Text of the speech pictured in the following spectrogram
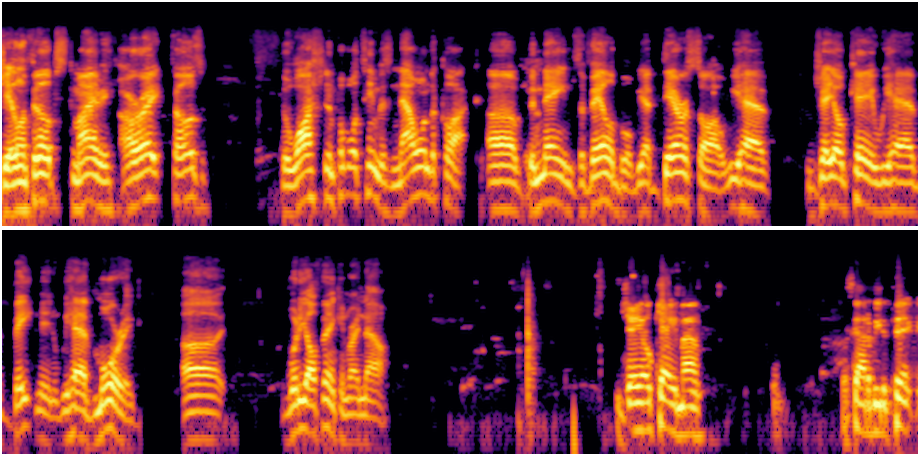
Jaelan Phillips, Miami. All right, fellas. The Washington football team is now on the clock. Uh, the names available. We have Darrisaw, we have JOK, we have Bateman, we have Moehrig. Uh, what are y'all thinking right now? JOK man, that's got to be the pick.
